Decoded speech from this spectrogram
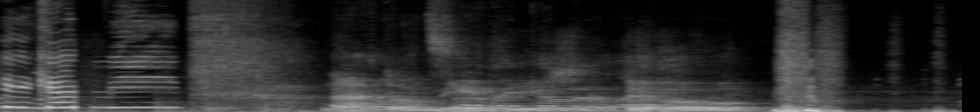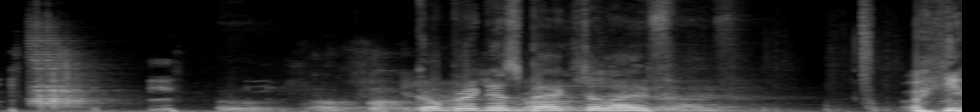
He got me. Not the memes too. Oh fuck it. Go bring us back to life. He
